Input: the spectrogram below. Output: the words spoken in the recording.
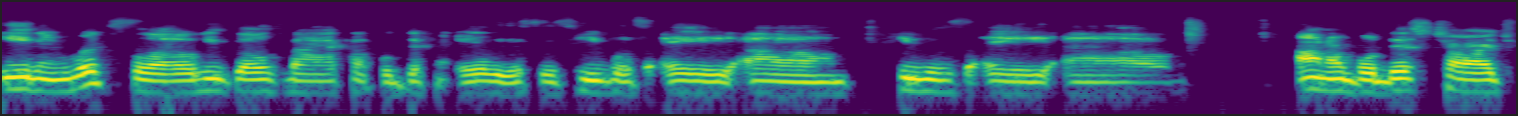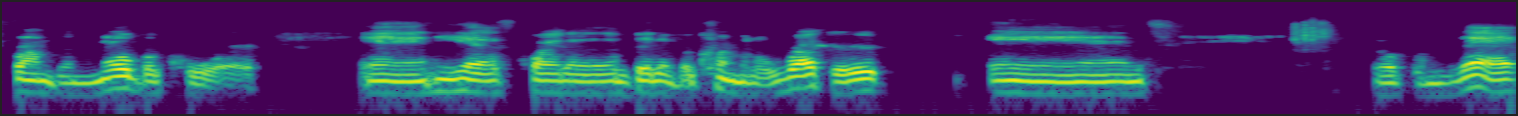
Eden Rixlow, he goes by a couple different aliases. He was a um, he was a uh, honorable discharge from the Nova Corps, and he has quite a bit of a criminal record. And go from that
